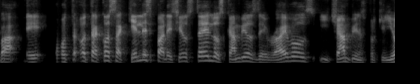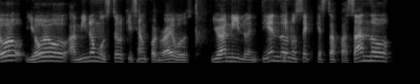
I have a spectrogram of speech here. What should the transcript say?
Va, eh, otra, otra cosa, ¿qué les pareció a ustedes los cambios de Rivals y Champions? Porque yo, yo, a mí no me gustó lo que hicieron con Rivals. Yo ni lo entiendo, no sé qué está pasando.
